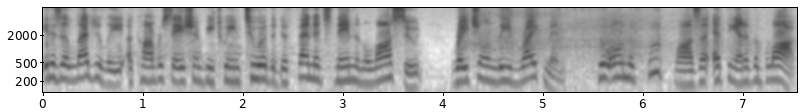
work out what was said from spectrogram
It is allegedly a conversation between two of the defendants named in the lawsuit, Rachel and Lee Reichman, who own the food plaza at the end of the block.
